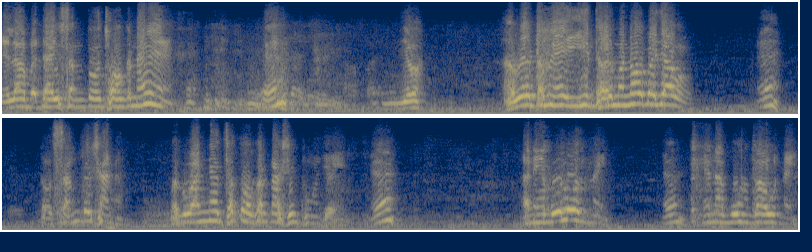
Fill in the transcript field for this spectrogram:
એલા બધા સંતો છો કે નહીં? જો. હવે તમે ઈ ધર્મ નો બજાવો. તો સંત શાના ભગવાન ને છતો કરતા શીખવું જોઈએ. અને એ બોલો જ નહીં? એના ગુણ ગાવ નહીં.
